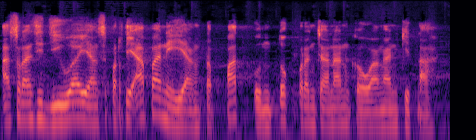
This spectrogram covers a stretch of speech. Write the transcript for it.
Asuransi jiwa yang seperti apa nih yang tepat untuk perencanaan keuangan kita?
